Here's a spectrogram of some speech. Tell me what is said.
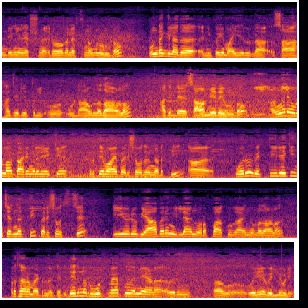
എന്തെങ്കിലും ലക്ഷണ രോഗലക്ഷണങ്ങളുണ്ടോ? ഉണ്ടെങ്കിൽ അത് നിപയുമായുള്ള സാഹചര്യത്തിൽ ഉണ്ടാവുന്നതാണോ? അതിന്റെ സാമ്യതയുണ്ടോ? അങ്ങനെയുള്ള കാര്യങ്ങളിലേക്ക് കൃത്യമായ പരിശോധന നടത്തി ഓരോ വ്യക്തിയിലേക്കും ചെന്നെത്തി പരിശോധിച്ച് ഈ ഒരു വ്യാപനം ഇല്ല എന്ന് ഉറപ്പാക്കുക എന്നുള്ളതാണ് പ്രധാനമായിട്ടുള്ളൊരു കാര്യം. ഇദ്ദേഹത്തിന്റെ റൂട്ട് മാപ്പ് തന്നെയാണ് ഒരു വലിയ വെല്ലുവിളി.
